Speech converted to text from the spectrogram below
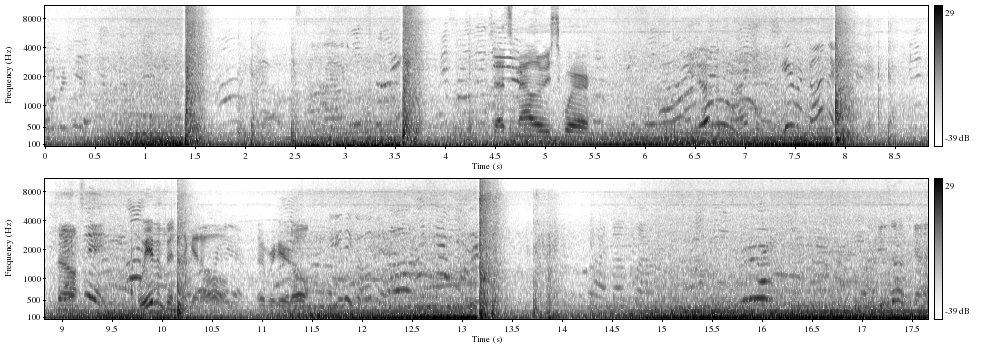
Over here. That's Square. You haven't gone there. No. We haven't been like at all over here at all. We need to go there. He's okay.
